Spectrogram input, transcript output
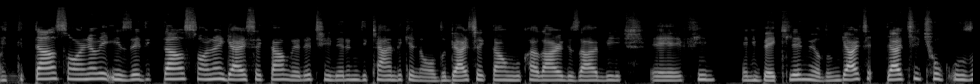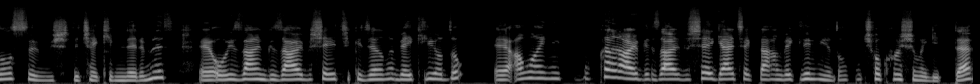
Bittikten sonra ve izledikten sonra gerçekten böyle tüylerim diken diken oldu. Gerçekten bu kadar güzel bir e, film hani beklemiyordum. Gerçi, gerçi çok uzun sürmüştü çekimlerimiz. E, o yüzden güzel bir şey çıkacağını bekliyordum. E, ama hani bu kadar güzel bir şey gerçekten beklemiyordum. Çok hoşuma gitti.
